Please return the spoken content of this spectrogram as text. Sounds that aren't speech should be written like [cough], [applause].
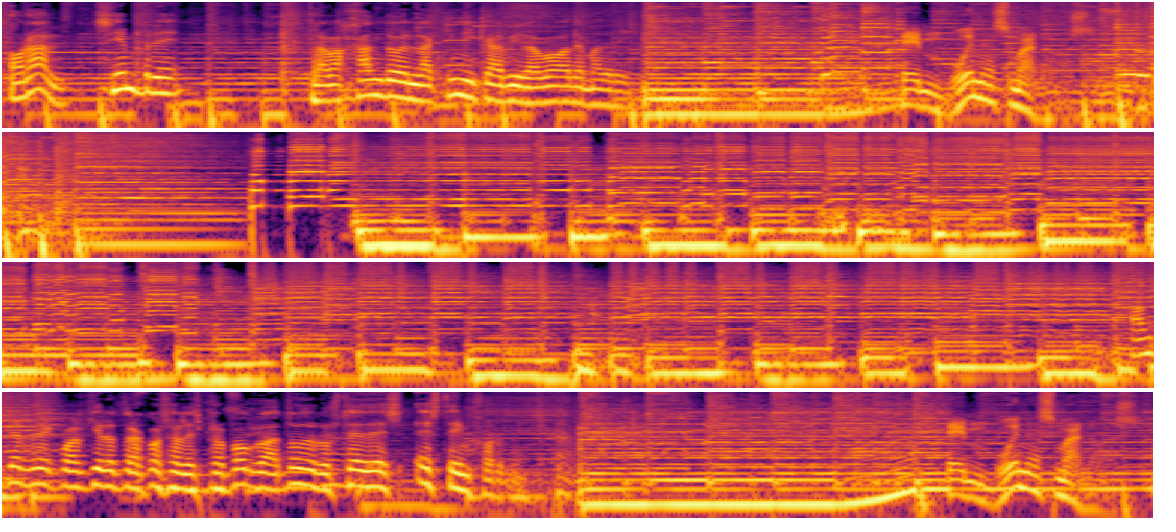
oral, siempre trabajando en la Clínica Vilaboa de Madrid. En buenas manos. Antes de cualquier otra cosa les propongo a todos ustedes este informe. En buenas manos.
